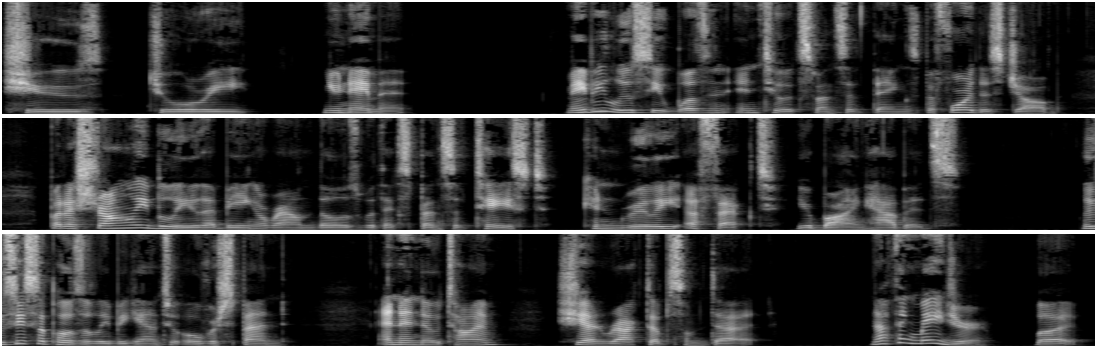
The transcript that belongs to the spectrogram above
shoes, jewelry, you name it. Maybe Lucie wasn't into expensive things before this job, but I strongly believe that being around those with expensive taste can really affect your buying habits. Lucie supposedly began to overspend, and in no time, she had racked up some debt. Nothing major, but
